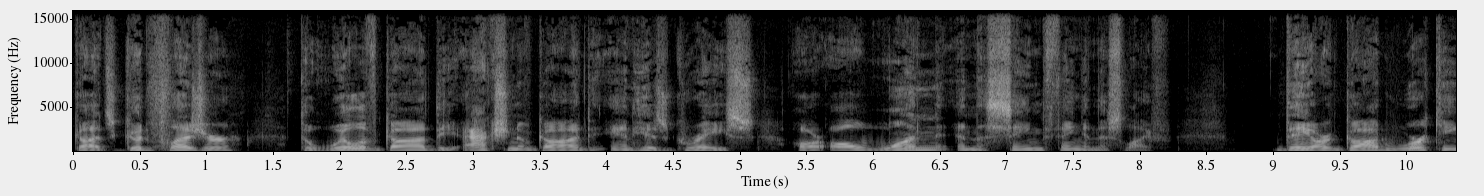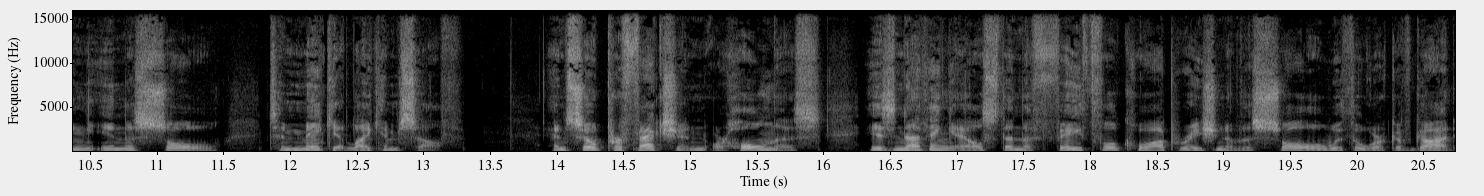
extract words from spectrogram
God's good pleasure, the will of God, the action of God, and His grace are all one and the same thing in this life. They are God working in the soul to make it like Himself. And so, perfection or wholeness is nothing else than the faithful cooperation of the soul with the work of God.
